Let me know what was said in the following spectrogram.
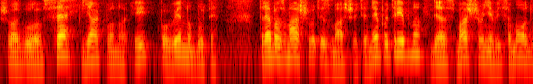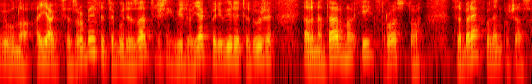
щоб у вас було все, як воно і повинно бути. Треба змащувати, змащуйте. Не потрібно для змащування від самого двигуна. А як це зробити? Це буде в завтрашніх відео. Як перевірити дуже елементарно і просто. Забере хвилинку часу.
